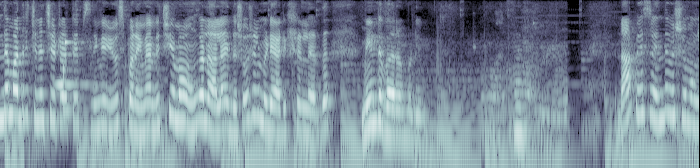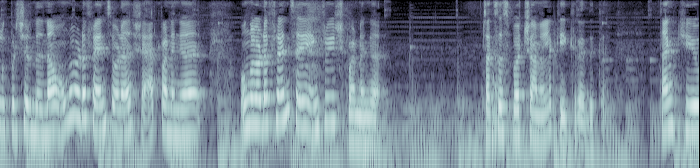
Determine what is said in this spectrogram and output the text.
இந்த மாதிரி சின்ன சின்ன டிப்ஸ் நீங்கள் யூஸ் பண்ணிங்கன்னா நிச்சயமாக உங்களால் இந்த சோஷியல் மீடியா அடிக்ஷன்லேருந்து மீண்டு வர முடியும். நான் பேசுகிற இந்த விஷயம் உங்களுக்கு பிடிச்சிருந்ததுன்னா உங்களோட ஃப்ரெண்ட்ஸோட ஷேர் பண்ணுங்கள் உங்களோட ஃப்ரெண்ட்ஸை என்கரேஜ் பண்ணுங்கள் சக்ஸஸ் சேனலில் கேட்குறதுக்கு தேங்க்யூ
